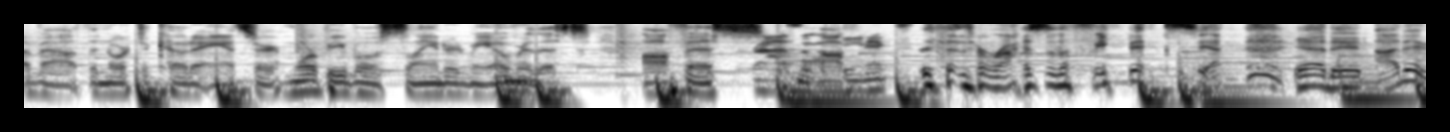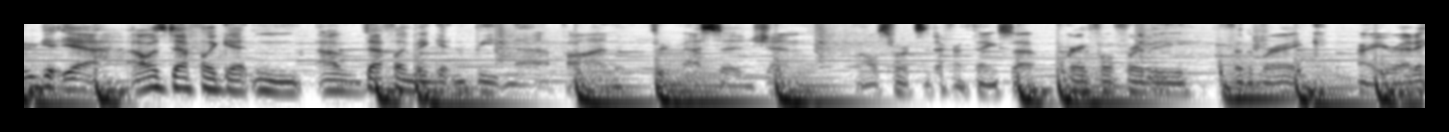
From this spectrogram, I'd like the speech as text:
about the north dakota answer. More people have slandered me over this office. Rise of the off- Phoenix. the rise of the phoenix. Yeah. Yeah dude. I didn't get yeah i was definitely getting i've definitely been getting beaten up on through message and all sorts of different things. So grateful for the for the break. Are you ready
